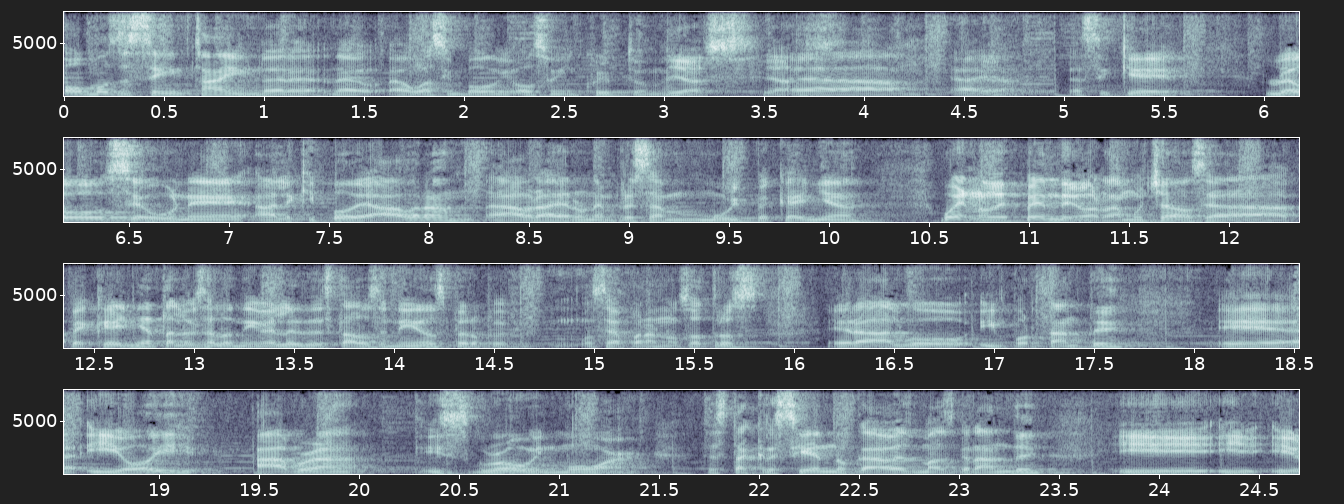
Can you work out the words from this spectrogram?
almost the same time that, I was involved also in crypto. Yes, yes. Uh, uh, yeah. Así que Luego se une al equipo de Abra. Abra era una empresa muy pequeña. Bueno, depende, ¿verdad? Mucha, o sea, pequeña, tal vez a los niveles de Estados Unidos, pero pues, o sea, para nosotros era algo importante. Eh, y hoy Abra is growing more. Está creciendo cada vez más grande. Y, y,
